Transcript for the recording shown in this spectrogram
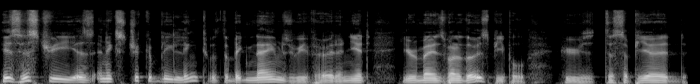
His history is inextricably linked with the big names we've heard, and yet he remains one of those people who's disappeared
